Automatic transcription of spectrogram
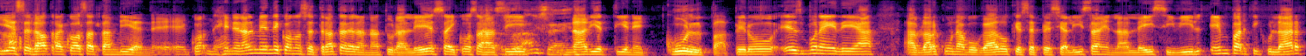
y esa es la otra cosa aquí. también. Eh, cu- generalmente cuando se trata de la naturaleza y cosas así, nadie tiene culpa, pero es buena idea hablar con un abogado que se especializa en la ley civil, en particular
